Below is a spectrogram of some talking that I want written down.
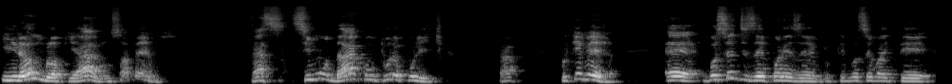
irão bloquear? Não sabemos. Tá? Se mudar a cultura política, tá? Porque veja, é, você dizer, por exemplo, que você vai ter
